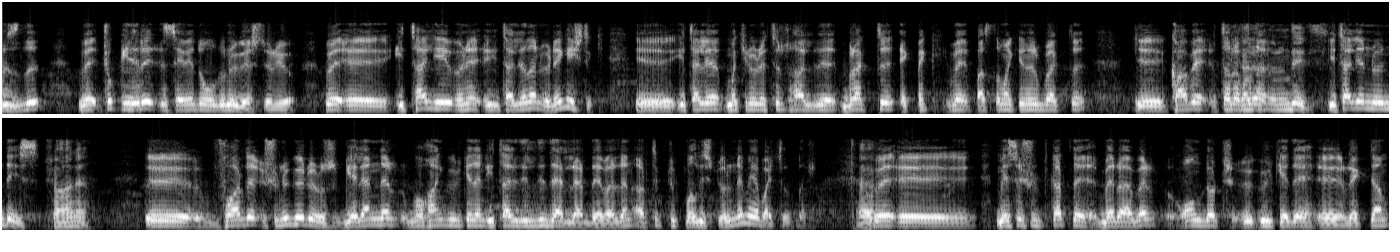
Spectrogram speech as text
hızlı ve çok ileri seviyede olduğunu gösteriyor. Ve e, İtalya'yı öne İtalya'dan öne geçtik. E, İtalya makine üretir halde bıraktı, ekmek ve pasta makineleri bıraktı. E, kahve tarafına İtalya'nın önündeyiz. İtalya'nın önündeyiz. Şahane. E, fuarda şunu görüyoruz. Gelenler bu hangi ülkeden ithal edildi derlerdi evvelden. Artık Türk malı istiyorum demeye başladılar. Evet. Ve e, mesela Stuttgart'la beraber 14 ülkede e, reklam,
